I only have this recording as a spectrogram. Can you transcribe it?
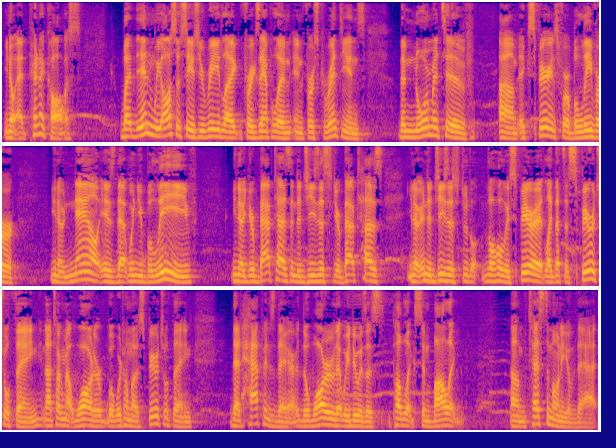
you know, at Pentecost. But then we also see, as you read, like, for example, in, in 1 Corinthians, the normative um, experience for a believer, you know, now is that when you believe, you know, you're baptized into Jesus, you're baptized you know, into Jesus through the, the, Holy Spirit, like that's a spiritual thing, not talking about water, but we're talking about a spiritual thing that happens there. The water that we do is a public symbolic um, testimony of that.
